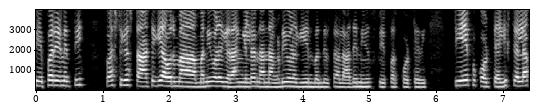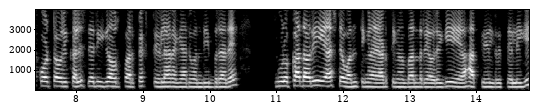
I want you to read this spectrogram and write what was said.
ಪೇಪರ್ ಏನೈತಿ ಫಸ್ಟಿಗೆ ಸ್ಟಾರ್ಟಿಗೆ ಅವ್ರ ಮನೆಯೊಳಗೆ ಇರಂಗಿಲ್ಲ ನನ್ನ ಅಂಗಡಿ ಒಳಗೆ ಏನು ಬಂದಿರ್ತಾರಲ್ಲ ಅದೇ ನ್ಯೂಸ್ ಪೇಪರ್ ಕೊಟ್ಟೇರಿ. ಟೇಪ್ ಕೊಟ್ಟೆ, ಇಷ್ಟೆಲ್ಲ ಕೊಟ್ಟು ಅವ್ರಿಗೆ ಕಲಿಸ್ದೇರಿ ಈಗ ಅವ್ರು ಪರ್ಫೆಕ್ಟ್ ಟ್ರೇಲರ್ ಆಗ್ಯಾರ ಒಂದು ಇಬ್ಬರೇ ಉಳ್ಕಾದವ್ರಿ ಅಷ್ಟೇ ಒಂದು ತಿಂಗಳ, ಎರಡು ತಿಂಗಳು ಬಂದ್ರಿ ಅವರಿಗೆ ಹತ್ಲಿಲ್ರಿ ತೆಲಿಗೆ.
